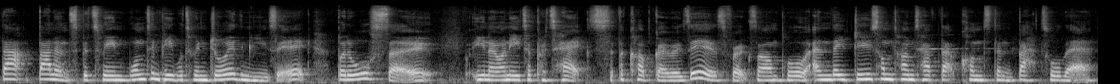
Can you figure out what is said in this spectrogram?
that balance between wanting people to enjoy the music but also you know, I need to protect the club goers' ears, for and they do sometimes have that constant battle there.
